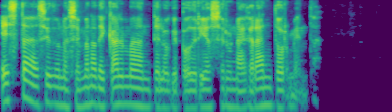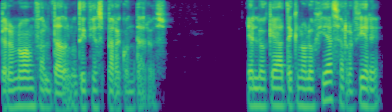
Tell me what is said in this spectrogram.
Esta ha sido una semana de calma ante lo que podría ser una gran tormenta, pero no han faltado noticias para contaros. En lo que a tecnología se refiere,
